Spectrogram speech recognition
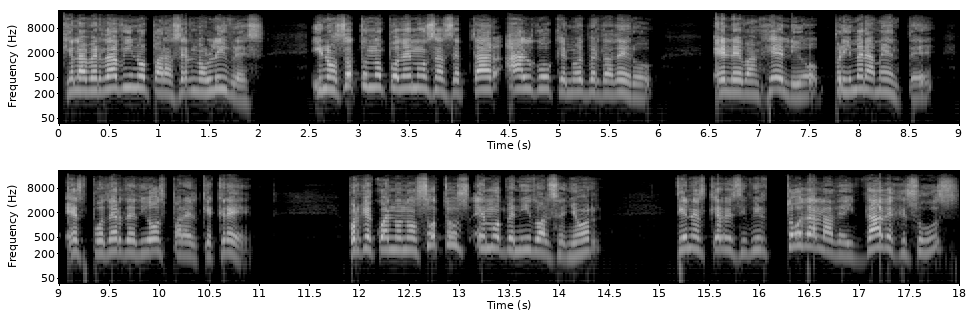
que la verdad vino para hacernos libres. Y nosotros no podemos aceptar algo que no es verdadero. El Evangelio, primeramente, es poder de Dios para el que cree. Porque cuando nosotros hemos venido al Señor, tienes que recibir toda la deidad de Jesús,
